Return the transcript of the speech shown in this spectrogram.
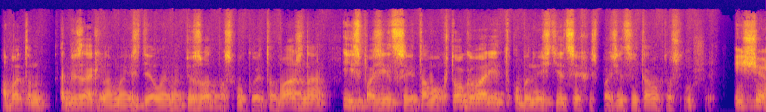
Об этом обязательно мы сделаем эпизод, поскольку это важно и с позиции того, кто говорит об инвестициях, и с позиции того, кто слушает. Еще я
